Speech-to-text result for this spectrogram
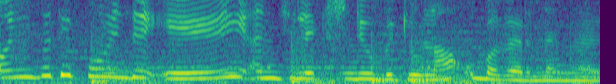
ഒൻപത് പോയിന്റ് ഏഴ് അഞ്ച് ലക്ഷം രൂപയ്ക്കുള്ള ഉപകരണങ്ങൾ.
